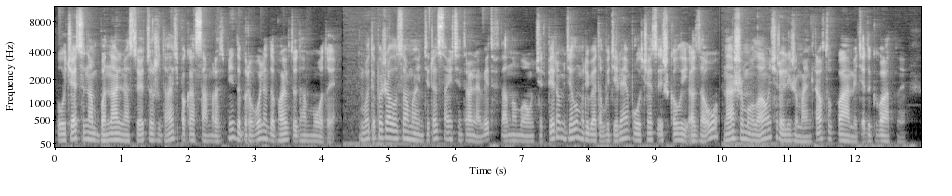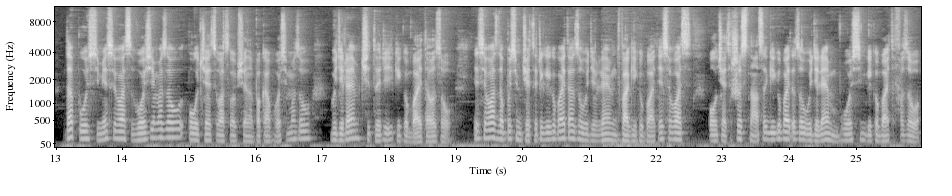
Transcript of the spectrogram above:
Получается, нам банально остается ждать, пока сам Rust добровольно добавит туда моды. Вот и пожалуй самая интересная и центральная ветвь в данном лаунчере. Первым делом, ребята, выделяем, получается, из шкалы АЗАУ нашему лаунчеру или же Майнкрафту память адекватную. Допустим, если у вас 8 АЗОУ, получается у вас вообще на ПК 8 АЗОУ, выделяем 4 гигабайта АЗОУ. Если у вас, допустим, 4 гигабайта АЗОУ, выделяем 2 гигабайта. Если у вас получается 16 гигабайт АЗОУ, выделяем 8 гигабайтов АЗОУ.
